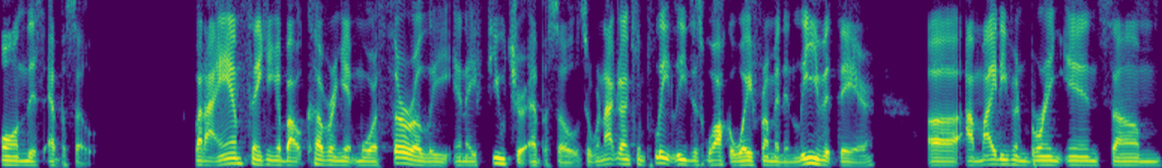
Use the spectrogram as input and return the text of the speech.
on this episode, but I am thinking about covering it more thoroughly in a future episode. So we're not going to completely just walk away from it and leave it there. Uh, I might even bring in some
